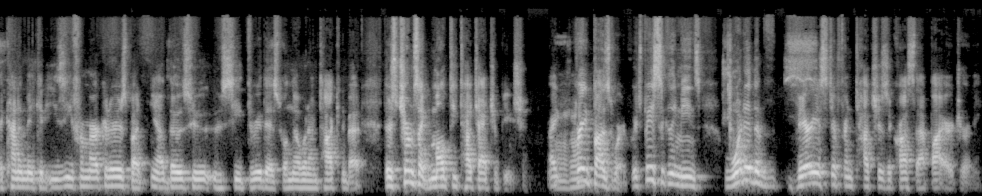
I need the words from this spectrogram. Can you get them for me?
that kind of make it easy for marketers but you know those who who see through this will know what i'm talking about. There's terms like multi-touch attribution right? Mm-hmm. great buzzword which basically means what are the various different touches across that buyer journey?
